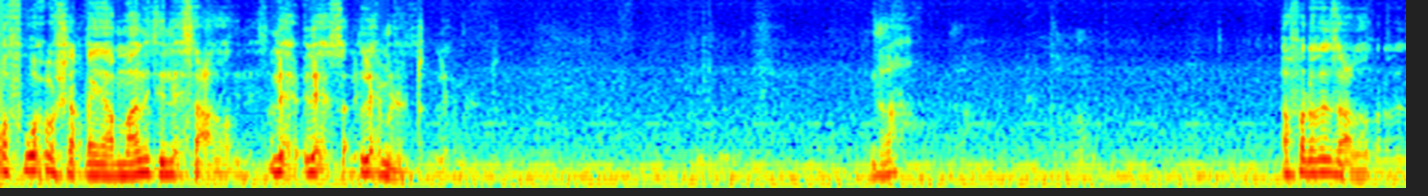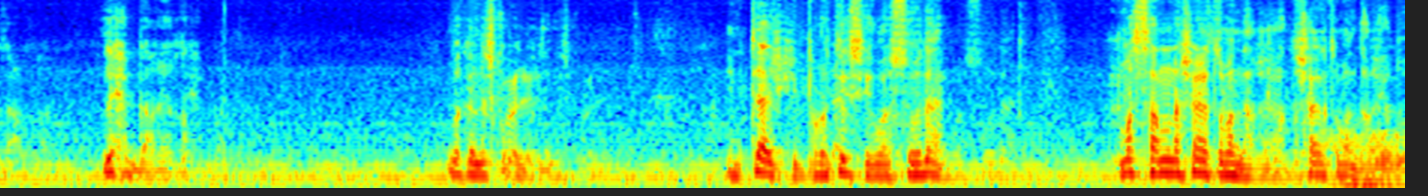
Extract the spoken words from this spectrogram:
qofku wuxuu shaqeeyaa maalintii lix saacadood lix ya afaratan saacadood lix daqiiqo. Marka la isku celceliyo intaajkii protectiga waa suudaan masarna shan iyo toban daqiiqo shan iyo toban daqiiqo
